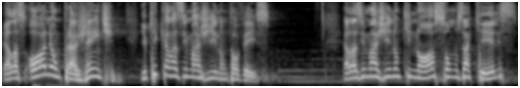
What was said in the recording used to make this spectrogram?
elas olham para a gente e o que, que elas imaginam, talvez? Elas imaginam que nós somos aqueles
